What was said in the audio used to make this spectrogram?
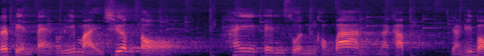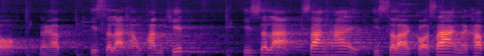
ได้เปลี่ยนแปลงตรงนี้ใหม่เชื่อมต่อให้เป็นส่วนหนึ่งของบ้านนะครับ อย่างที่บอกนะครับ อิสระทางความคิด อิสระสร้างให้อิสระก่อสร้างนะครับ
